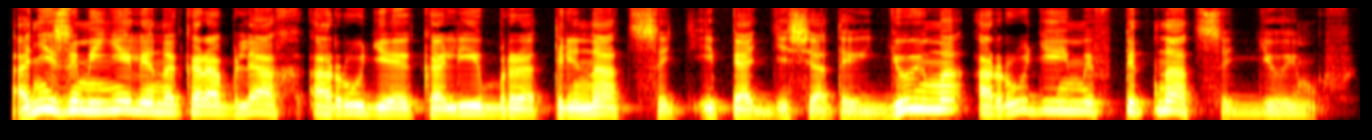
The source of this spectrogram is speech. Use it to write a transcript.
Они заменили на кораблях орудия калибра 13,5 дюйма орудиями в 15 дюймов.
